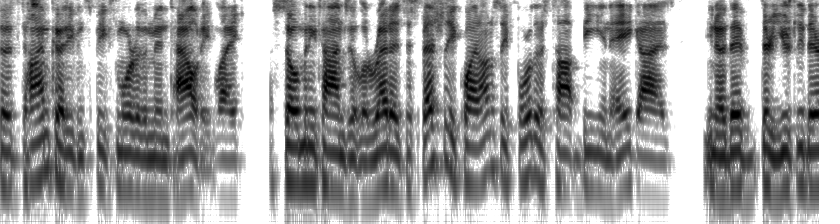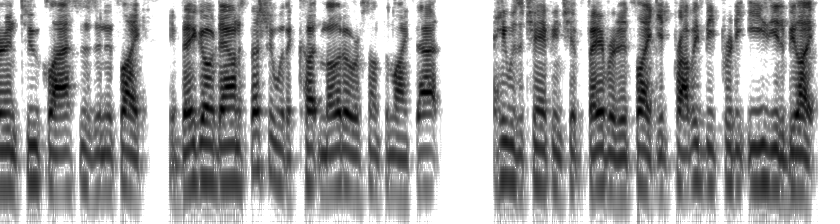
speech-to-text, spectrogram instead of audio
the time cut even speaks more to the mentality. Like, so many times at Loretta's, especially quite honestly for those top B and A guys. You know, they've they're usually they're in two classes, and it's like if they go down, especially with a cut moto or something like that, he was a championship favorite. It's like it'd probably be pretty easy to be like,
